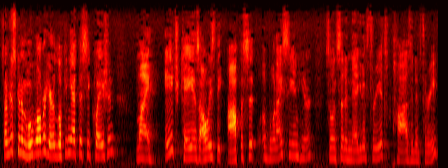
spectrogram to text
So I'm just going to move over here. Looking at this equation, my hk is always the opposite of what I see in here. So instead of negative 3, it's positive 3.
